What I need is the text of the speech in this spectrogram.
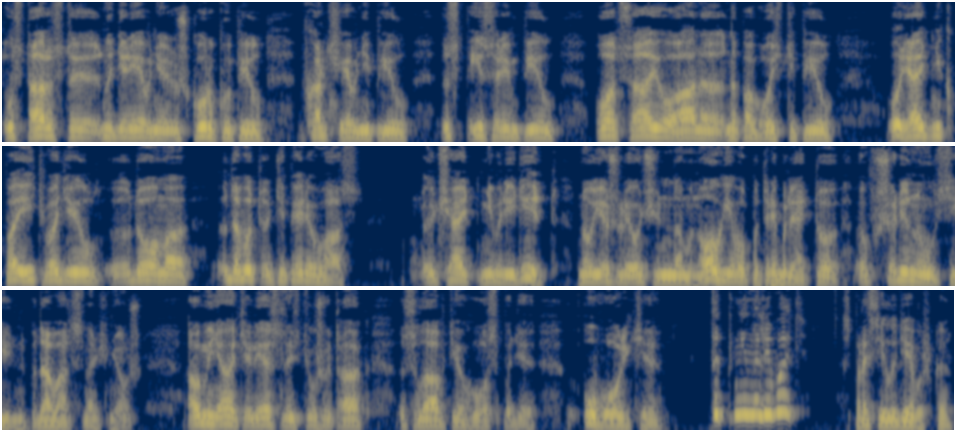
У старосты на деревне шкуру купил, в харчевне пил, с писарем пил, у отца Иоанна на погосте пил, урядник поить водил дома, да вот теперь у вас. Чай не вредит, но если очень намного его потреблять, то в ширину сильно подаваться начнешь. А у меня телесность уж и так, славьте Господи, увольте. — Так не наливать? — спросила девушка.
